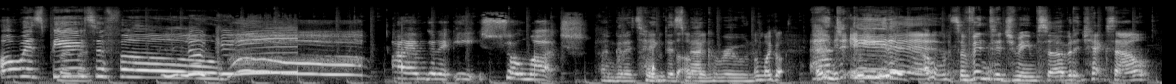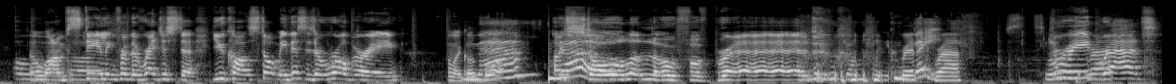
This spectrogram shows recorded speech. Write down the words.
Oh, it's beautiful. Look I am gonna eat so much. I'm gonna take into this macaroon Oh my god! and eat it. Oh, It's a vintage meme, sir, but it checks out. Oh, Oh, I'm gosh. stealing from the register. You can't stop me. This is a robbery. oh my god! What? Ma'am, I stole a loaf of bread. Riff raff. Street rat.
